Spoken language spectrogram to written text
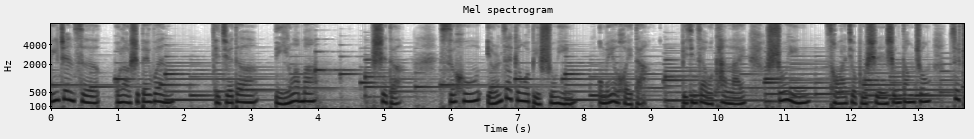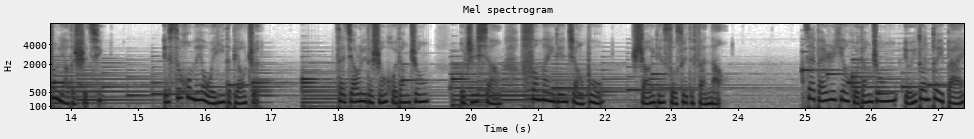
一阵子，我老是被问：“你觉得你赢了吗？”是的，似乎有人在跟我比输赢。我没有回答，毕竟在我看来，输赢从来就不是人生当中最重要的事情，也似乎没有唯一的标准。在焦虑的生活当中，我只想放慢一点脚步，少一点琐碎的烦恼。在白日焰火当中，有一段对白。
